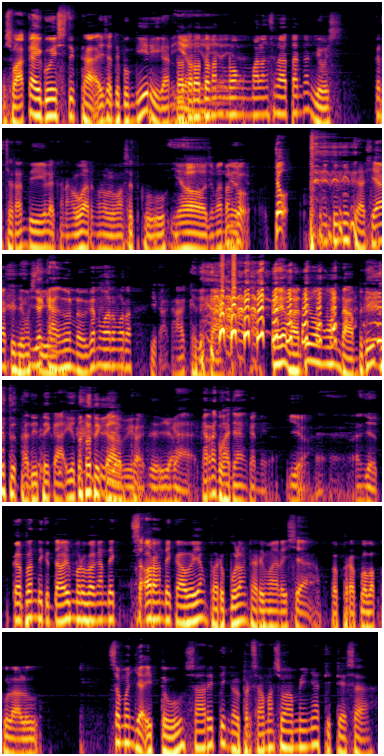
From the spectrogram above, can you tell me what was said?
Wis wakai egoistik gak iso dipungkiri kan. Iya, Rata-rata iya, kan iya, wong iya. Malang Selatan kan wis kerja nanti lek kan nang luar ngono lho maksudku. Yo, cuman Kan yo- kok cuk intimidasi aku sih mesti. Ya kan ngono kan moro-moro. Ya gak kaget ya. Kayak berarti wong-wong dampet itu kudu tadi TKI atau TKW. gak. Enggak, karena kebanyakan ya. Iya. Lanjut. Korban diketahui merupakan seorang TKW yang baru pulang dari Malaysia beberapa waktu lalu. Semenjak itu, Sari tinggal bersama suaminya di desa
